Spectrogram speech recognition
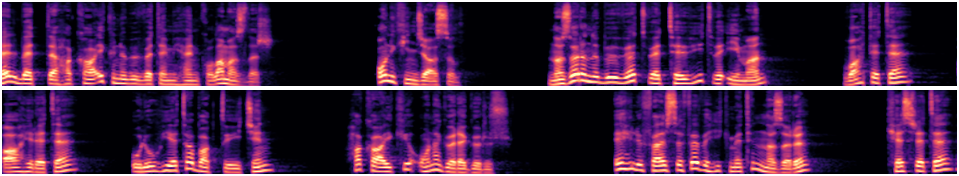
elbette hakaik nübüvvete mihenk olamazlar. 12. asıl Nazar-ı nübüvvet ve tevhid ve iman, vahdete, ahirete, uluhiyete baktığı için hakaiki ona göre görür. Ehli felsefe ve hikmetin nazarı, kesrete,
